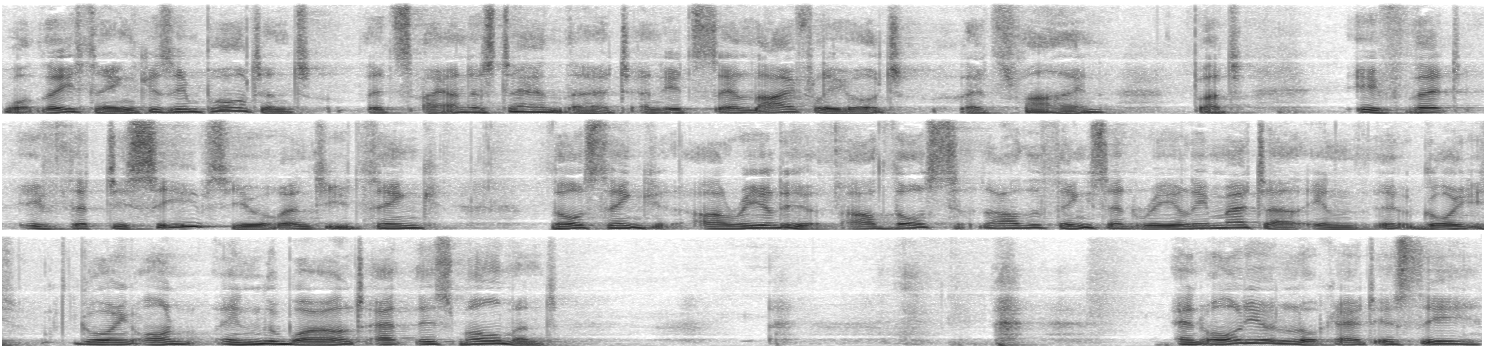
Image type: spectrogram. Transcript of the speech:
what they think is important. That's, I understand that, and it's their livelihood. That's fine. But if that if that deceives you, and you think those things are really are those are the things that really matter in uh, going going on in the world at this moment. And all you look at is the,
